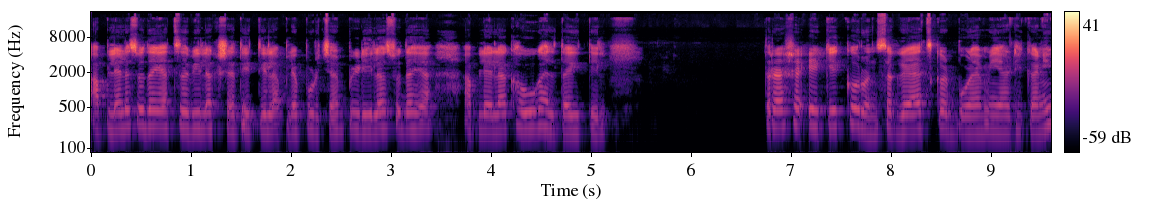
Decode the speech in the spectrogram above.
आपल्यालासुद्धा या चवी लक्षात येतील आपल्या पुढच्या पिढीलासुद्धा या आपल्याला खाऊ घालता येतील. तर अशा एक एक करून सगळ्याच कडबोळ्या मी या ठिकाणी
